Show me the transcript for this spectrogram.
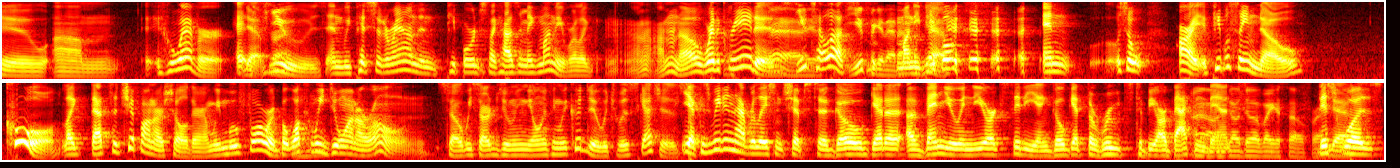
to um, whoever at Yeah, right. Fuse, and we pitched it around, and people were just like, "How's it make money?" We're like, "I don't, know. We're the creatives. Yeah, you yeah. tell us. You figure that out." money Yeah. people." and so, all right, if people say no, cool. Like that's a chip on our shoulder, and we move forward. But what can we mm-hmm. do on our own? so we started doing the only thing we could do, which was sketches. Yeah, because we didn't have relationships to go get a, a venue in New York City and go get the Roots to be our backing Oh, band. Go do it by yourself, right? This Yeah. was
